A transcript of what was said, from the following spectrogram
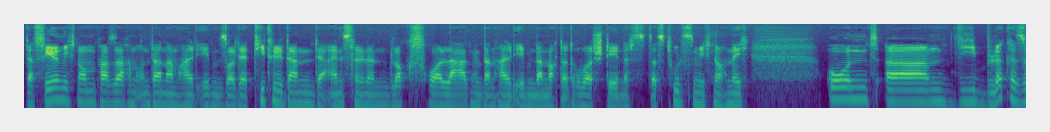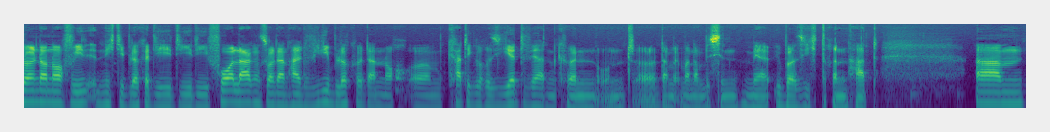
Da fehlen mich noch ein paar Sachen. Unter anderem halt eben soll der Titel dann der einzelnen Blogvorlagen dann halt eben dann noch darüber stehen. Das, das tut es nämlich noch nicht. Und ähm, die Blöcke sollen dann noch, wie, nicht die Blöcke, die, die, die Vorlagen sollen dann halt wie die Blöcke dann noch ähm, kategorisiert werden können und äh, damit man ein bisschen mehr Übersicht drin hat. Ähm,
